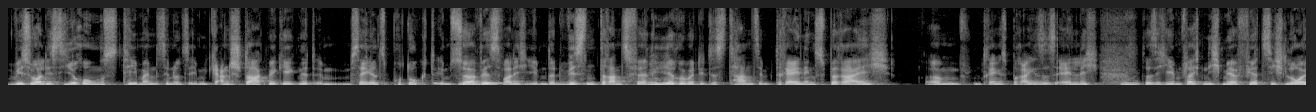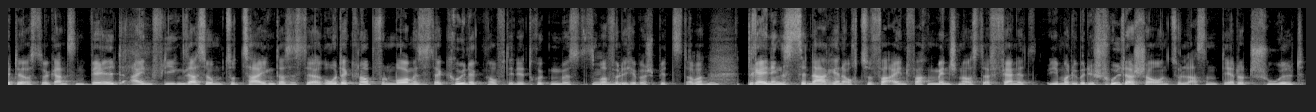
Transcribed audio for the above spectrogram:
Visualisierungsthemen sind uns eben ganz stark begegnet im Sales-Produkt, im Service, mhm. weil ich eben dann Wissen transferiere mhm. über die Distanz im Trainingsbereich ähm, Im Trainingsbereich ist es ähnlich, mhm. dass ich eben vielleicht nicht mehr 40 Leute aus der ganzen Welt einfliegen lasse, um zu zeigen, das ist der rote Knopf und morgen ist es der grüne Knopf, den ihr drücken müsst. Das war mhm. völlig überspitzt, aber mhm. Trainingsszenarien auch zu vereinfachen, Menschen aus der Ferne jemand über die Schulter schauen zu lassen, der dort schult.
